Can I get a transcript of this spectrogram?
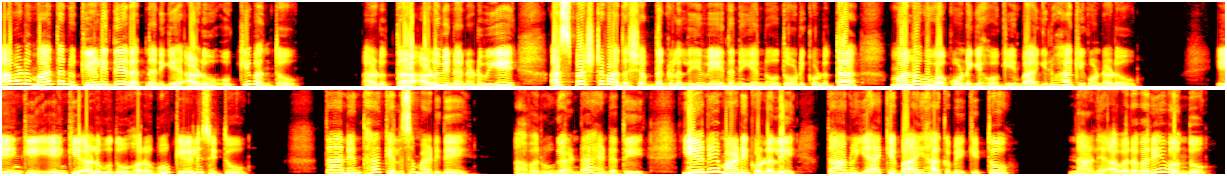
ಅವಳ ಮಾತನ್ನು ಕೇಳಿದ್ದೇ ರತ್ನನಿಗೆ ಅಳು ಉಕ್ಕಿ ಬಂತು. ಅಳುತ್ತಾ ಅಳುವಿನ ನಡುವೆಯೇ ಅಸ್ಪಷ್ಟವಾದ ಶಬ್ದಗಳಲ್ಲಿ ವೇದನೆಯನ್ನು ತೋಡಿಕೊಳ್ಳುತ್ತಾ ಮಲಗುವ ಕೋಣೆಗೆ ಹೋಗಿ ಬಾಗಿಲು ಹಾಕಿಕೊಂಡಳು. ಏಂಕಿ ಏಂಕಿ ಅಳುವುದು ಹೊರಗೂ ಕೇಳಿಸಿತು. ತಾನೆಂಥ ಕೆಲಸ ಮಾಡಿದೆ? ಅವರು ಗಂಡ ಹೆಂಡತಿ, ಏನೇ ಮಾಡಿಕೊಳ್ಳಲಿ, ತಾನು ಯಾಕೆ ಬಾಯಿ ಹಾಕಬೇಕಿತ್ತು? ನಾಳೆ ಅವರವರೇ ಒಂದು.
